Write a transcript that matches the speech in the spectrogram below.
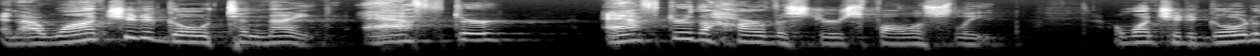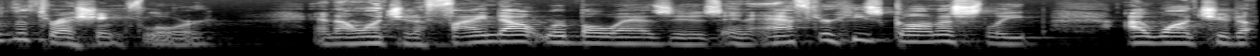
And i want you to go tonight after after the harvesters fall asleep I want you to go to the threshing floor and I want you to find out where Boaz is. And after he's gone asleep, I want you to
